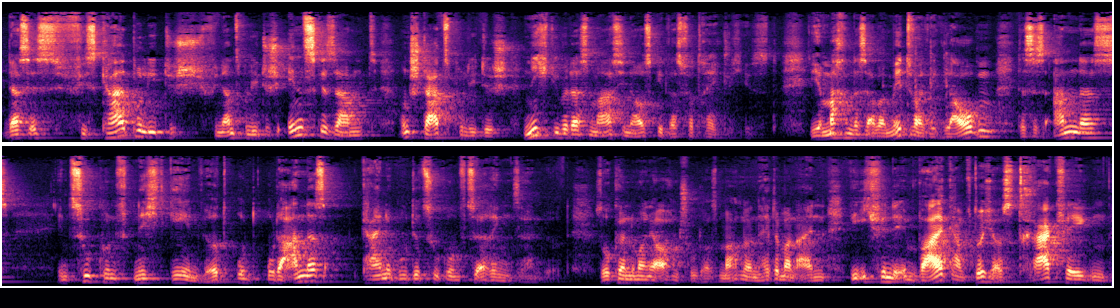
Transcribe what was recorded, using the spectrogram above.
dass es fiskalpolitisch, finanzpolitisch insgesamt und staatspolitisch nicht über das Maß hinausgeht, was verträglich ist. Wir machen das aber mit, weil wir glauben, dass es anders in Zukunft nicht gehen wird und, oder anders keine gute Zukunft zu erringen sein wird. So könnte man ja auch einen Schuh draus machen. Dann hätte man einen, wie ich finde, im Wahlkampf durchaus tragfähigen äh,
